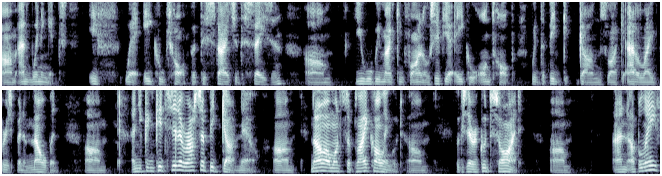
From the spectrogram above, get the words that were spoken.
um, and winning it. If we're equal top at this stage of the season, um, you will be making finals if you're equal on top with the big guns like Adelaide, Brisbane, and Melbourne. Um, and you can consider us a big gun now. Um, no one wants to play Collingwood um, because they're a good side. Um, and I believe,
